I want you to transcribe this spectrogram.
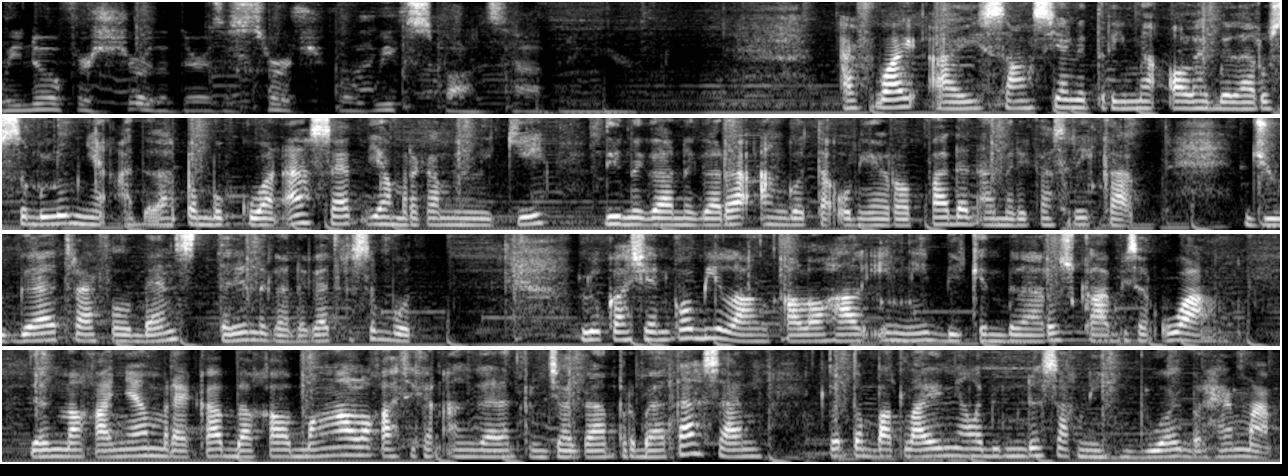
We know for sure that there is a search for weak spots happening here. FYI, sanksi yang diterima oleh Belarus sebelumnya adalah pembukuan aset yang mereka miliki di negara-negara anggota Uni Eropa dan Amerika Serikat, juga travel bans dari negara-negara tersebut. Lukashenko bilang kalau hal ini bikin Belarus kehabisan uang, dan makanya mereka bakal mengalokasikan anggaran penjagaan perbatasan ke tempat lain yang lebih mendesak nih buat berhemat.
